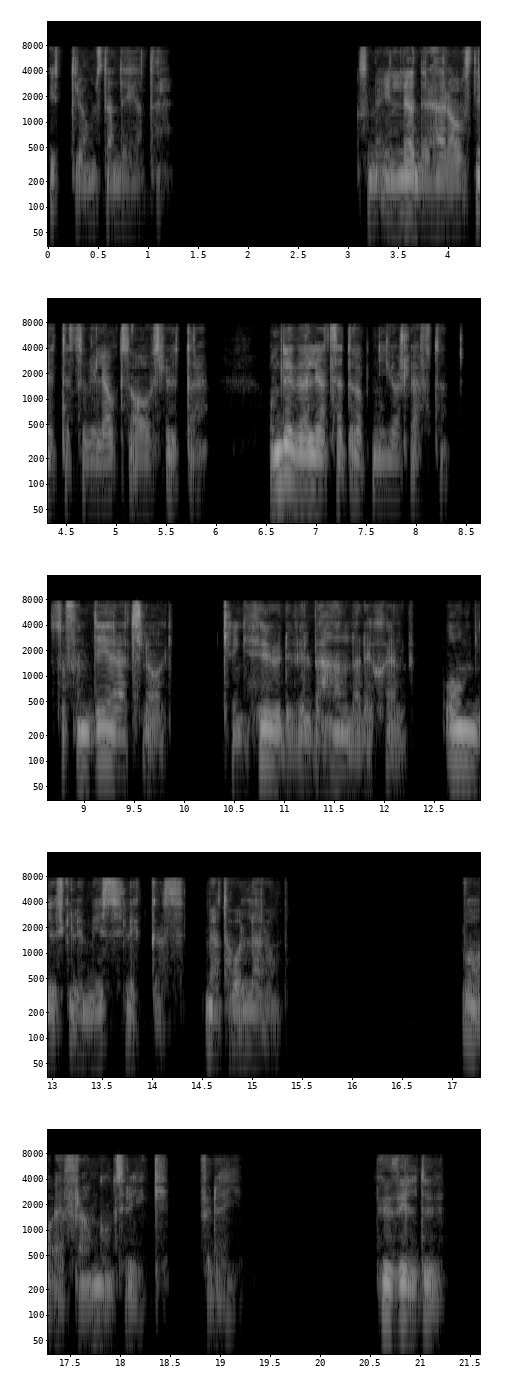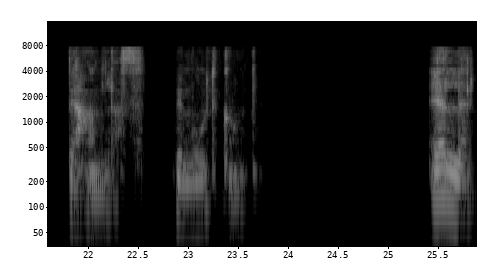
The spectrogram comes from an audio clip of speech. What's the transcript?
yttre omständigheter. Som jag inledde det här avsnittet så vill jag också avsluta det. Om du väljer att sätta upp nyårslöften så fundera ett slag kring hur du vill behandla dig själv om du skulle misslyckas med att hålla dem. Vad är framgångsrik för dig? Hur vill du behandlas vid motgång? Eller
